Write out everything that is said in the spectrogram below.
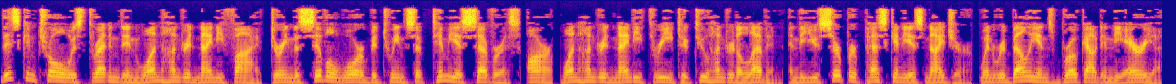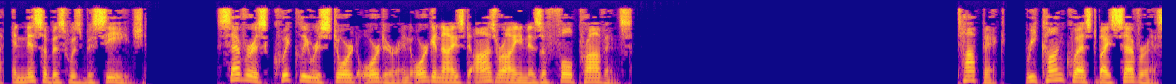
This control was threatened in 195, during the civil war between Septimius Severus R. 193 and the usurper Pescennius Niger, when rebellions broke out in the area, and Nisibis was besieged. Severus quickly restored order and organized Osroene as a full province. Reconquest by Severus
